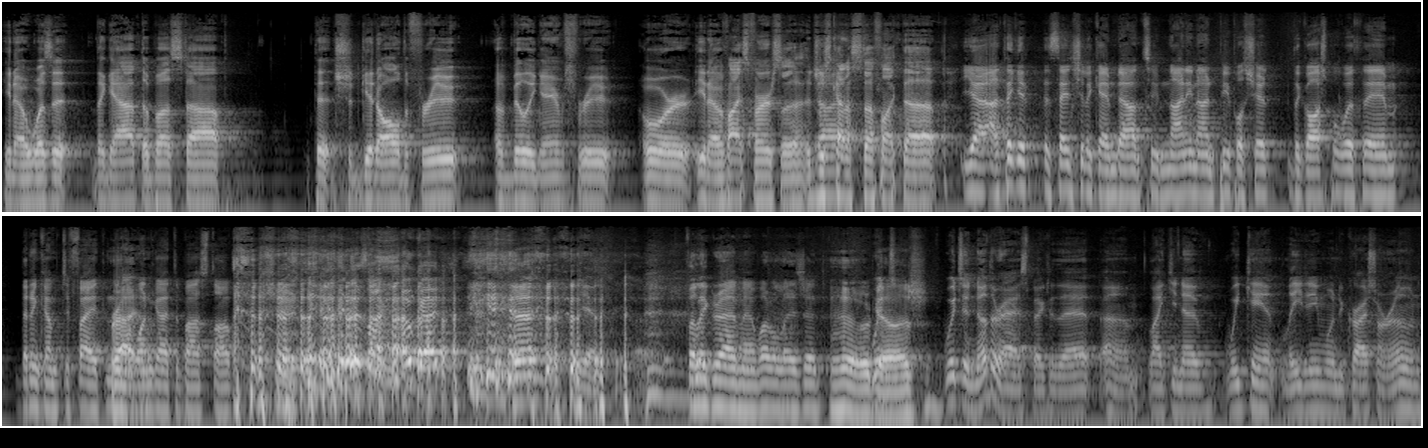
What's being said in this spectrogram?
you know, was it the guy at the bus stop that should get all the fruit of Billy Graham's fruit, or you know, vice versa? It's just kind of stuff like that. Yeah, I think it essentially came down to 99 people shared the gospel with him, didn't come to faith, and Right. the one guy at the bus stop shared. it's like, okay. Yeah. Billy Graham, man, what a legend. Oh Which- gosh, Which another aspect of that, um, like you know, we can't lead anyone to Christ on our own,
